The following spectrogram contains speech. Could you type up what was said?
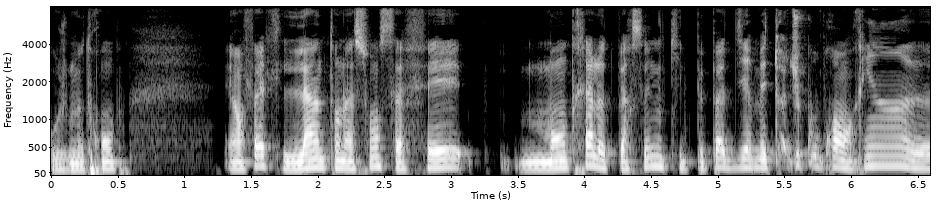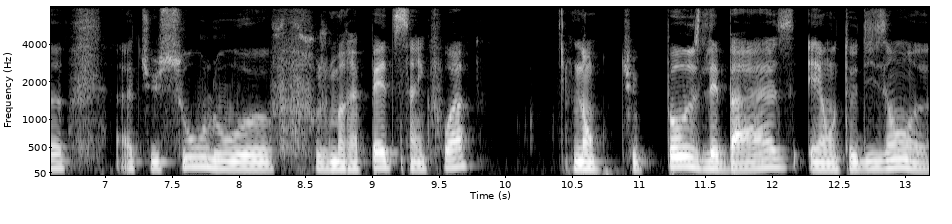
ou je me trompe? Et en fait, l'intonation, ça fait montrer à l'autre personne qu'il ne peut pas te dire mais toi tu comprends rien, euh, tu saoules ou euh, je me répète cinq fois. Non, tu poses les bases et en te disant euh,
